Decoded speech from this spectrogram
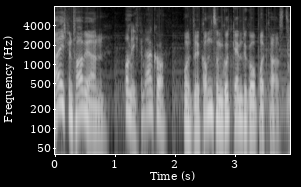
Hi, ich bin Fabian. Und ich bin Anko. Und willkommen zum Good Game To Go Podcast.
